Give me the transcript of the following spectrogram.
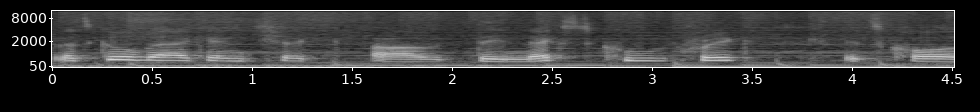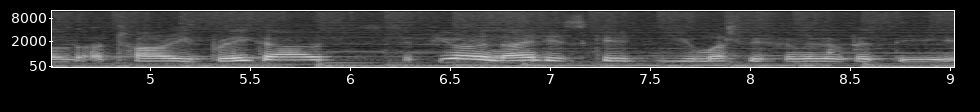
Let's go back and check out the next cool trick. It's called Atari Breakout if you're a 90s kid you must be familiar with the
